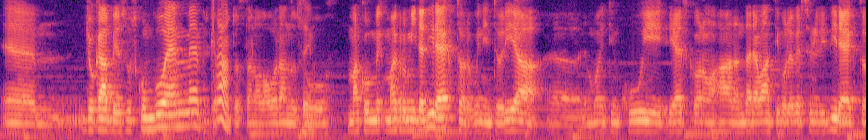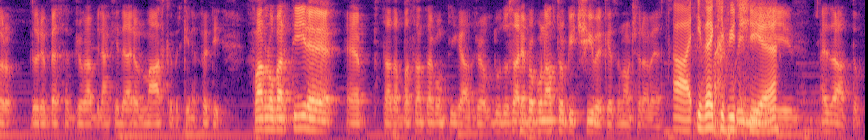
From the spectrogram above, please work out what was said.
ehm, giocabile su Scum VM, perché ah. appunto stanno lavorando sì. su Macro, Macromedia Director, quindi in teoria eh, nel momento in cui riescono ad andare avanti con le versioni di Director dovrebbe essere giocabile anche da Iron Mask, perché in effetti farlo partire è stato abbastanza complicato, cioè ho dovuto usare proprio un altro PC perché sennò c'era verso. Ah, i vecchi PC, quindi, eh? Esatto.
